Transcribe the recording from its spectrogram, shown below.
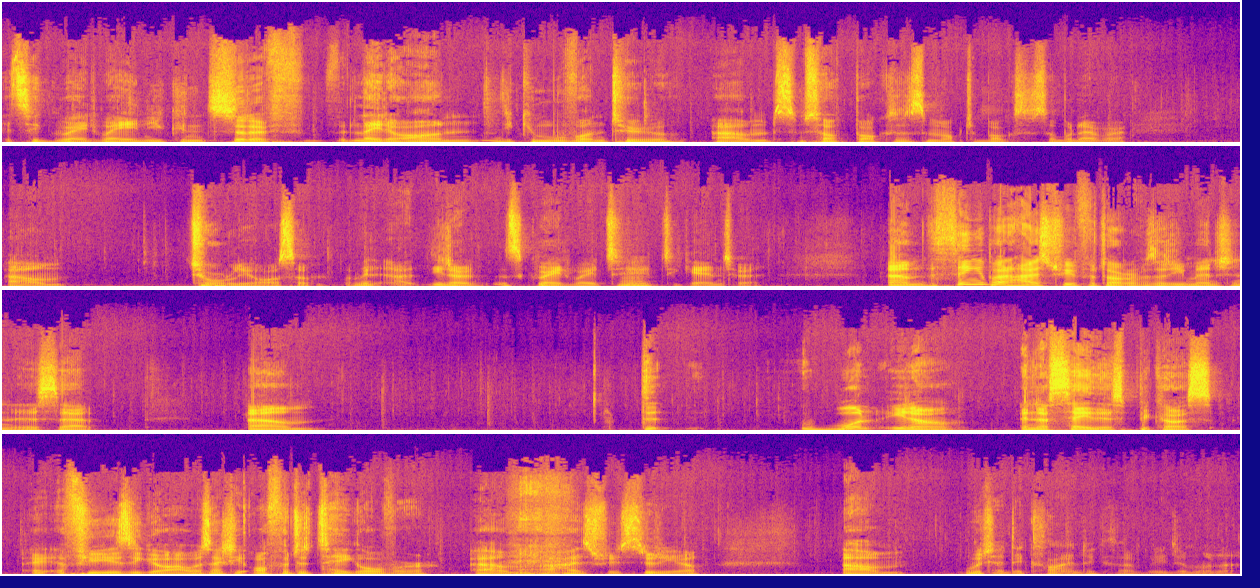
it's a great way, and you can sort of later on you can move on to um, some soft boxes, some octoboxes, or whatever. Um, totally awesome. I mean, uh, you know, it's a great way to to get into it. Um, the thing about high street photographers that you mentioned is that um, the one, you know, and I say this because a, few years ago I was actually offered to take over um, a high street studio, um, which I declined because I really didn't want to.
